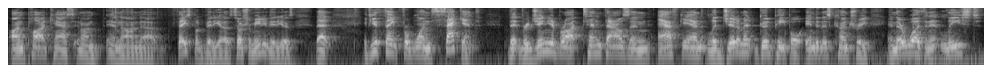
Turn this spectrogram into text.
on podcasts and on and on uh, Facebook videos, social media videos, that if you think for one second that Virginia brought 10,000 Afghan legitimate good people into this country and there wasn't at least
